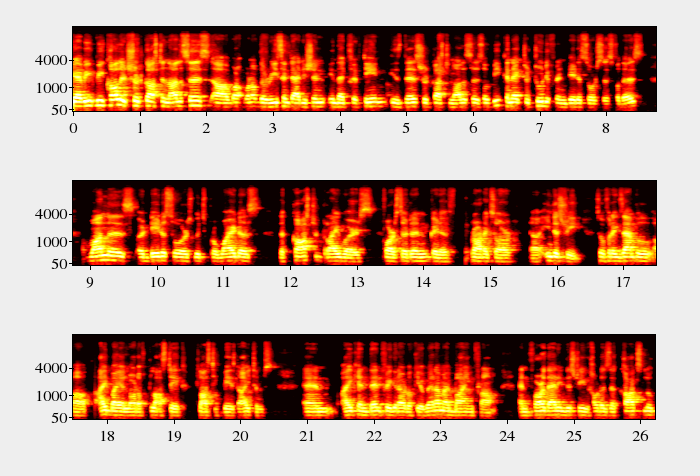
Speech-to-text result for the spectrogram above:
Yeah, we, we call it should cost analysis. Uh, one, of the recent addition in that 15 is this should cost analysis. So we connect to two different data sources for this. One is a data source which provide us the cost drivers for certain kind of products or uh, industry. So, for example, uh, I buy a lot of plastic, plastic-based items, and I can then figure out, okay, where am I buying from? And for that industry, how does the cost look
